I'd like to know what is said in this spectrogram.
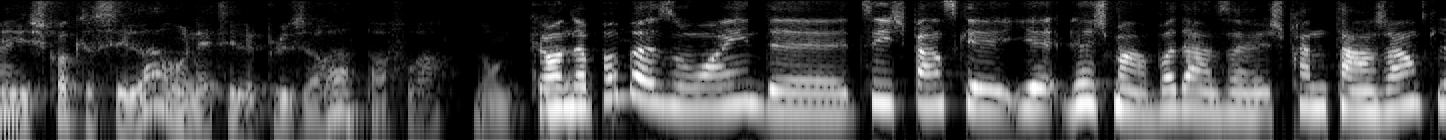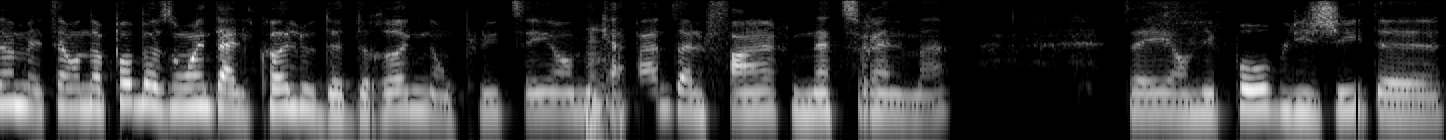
Et je crois que c'est là où on était le plus heureux parfois. Donc, on n'a euh, pas besoin de. Tu sais, je pense que. là, je m'en vais dans un. Je prends une tangente, là, mais on n'a pas besoin d'alcool ou de drogue non plus. Tu sais, on est hmm. capable de le faire naturellement. Tu sais, on n'est pas obligé de.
